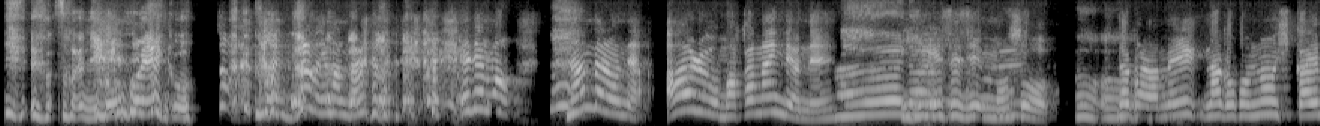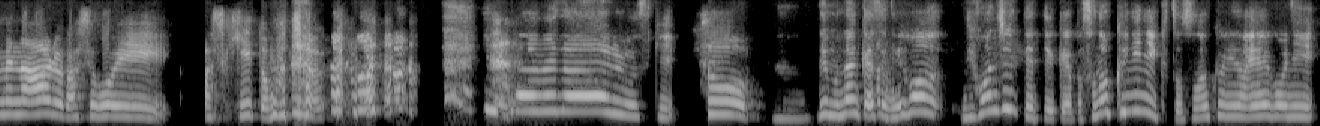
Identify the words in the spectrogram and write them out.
それ日本語英語。ちょっと今のダメだ。え、でも、なんだろうね、R を巻かないんだよね。あイギリス人もそう。うんうん。だからアメリなんかこの控えめな R がすごいあ好きと思っちゃう。控えめな R も好き。そでもなんかさ日本日本人ってっていうかやっぱその国に行くとその国の英語に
